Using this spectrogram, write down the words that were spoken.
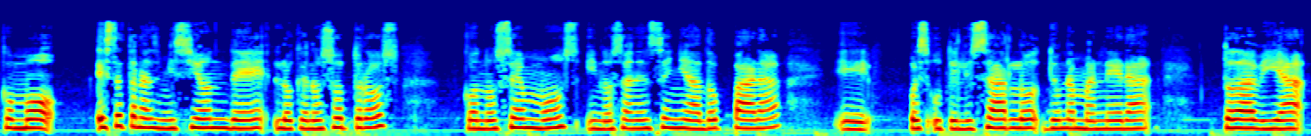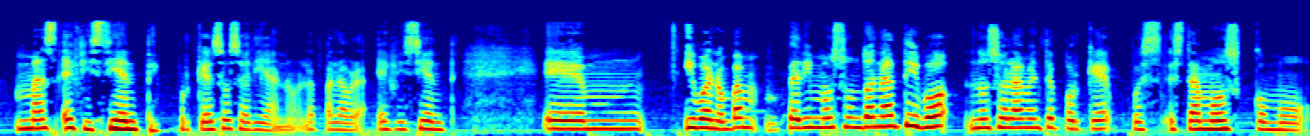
como esta transmisión de lo que nosotros conocemos y nos han enseñado para eh, pues utilizarlo de una manera todavía más eficiente, porque eso sería ¿no? la palabra eficiente. Em, y bueno, pedimos un donativo, no solamente porque pues estamos como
